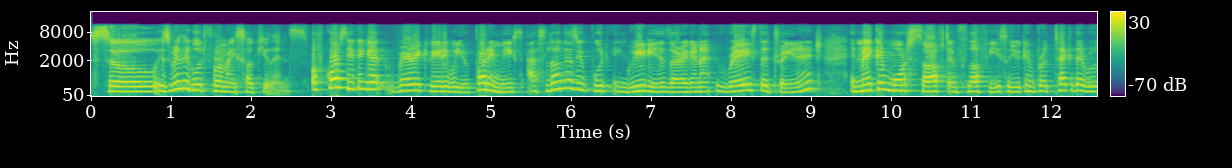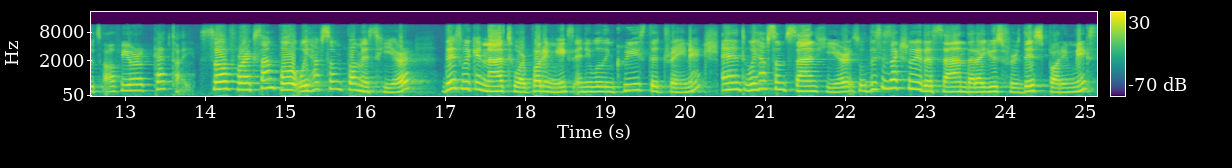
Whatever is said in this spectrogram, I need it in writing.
So it's really good for my succulents. Of course, you can get very creative with your potting mix as long as you put ingredients that are gonna raise the drainage and make it more soft and fluffy so you can protect the roots of your cacti. So for example, we have some pumice here this we can add to our potting mix and it will increase the drainage. And we have some sand here. So this is actually the sand that I use for this potting mix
